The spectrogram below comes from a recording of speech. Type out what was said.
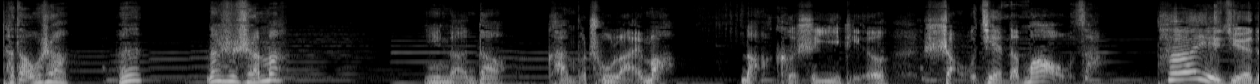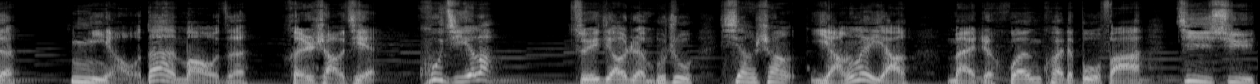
他头上，嗯，那是什么？你难道看不出来吗？那可是一顶少见的帽子。”他也觉得。鸟蛋帽子很少见，酷极了，嘴角忍不住向上扬了扬，迈着欢快的步伐继续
